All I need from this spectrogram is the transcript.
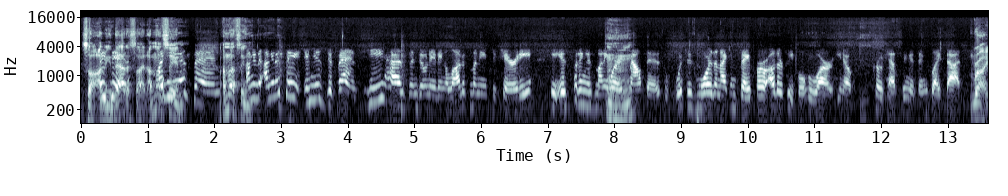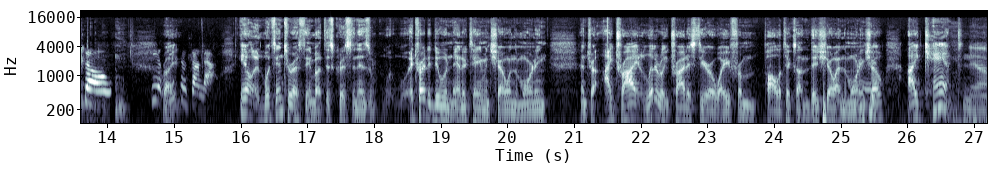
So, I mean, that aside, I'm not but saying. Been, I'm not saying. I'm gonna say, in his defense, he has been donating a lot of money to charity. He is putting his money where his Mhm. mouth is, which is more than I can say for other people who are, you know, protesting and things like that. Right. So he at Right. least has done that. You know what's interesting about this, Kristen, is I tried to do an entertainment show in the morning, and try, I try literally try to steer away from politics on this show and the morning show. I can't. Yeah.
